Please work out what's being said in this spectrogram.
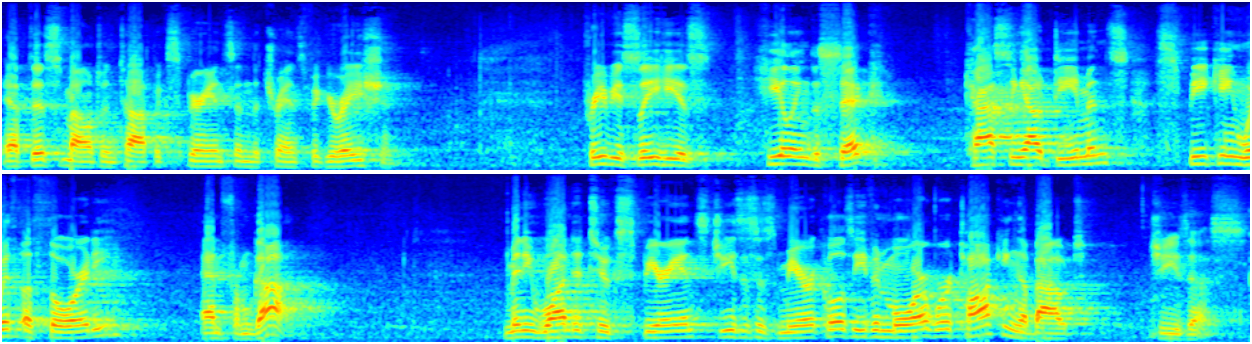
at this mountaintop experience in the Transfiguration. Previously, he is healing the sick, casting out demons, speaking with authority, and from God. Many wanted to experience Jesus' miracles. Even more, we're talking about Jesus.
